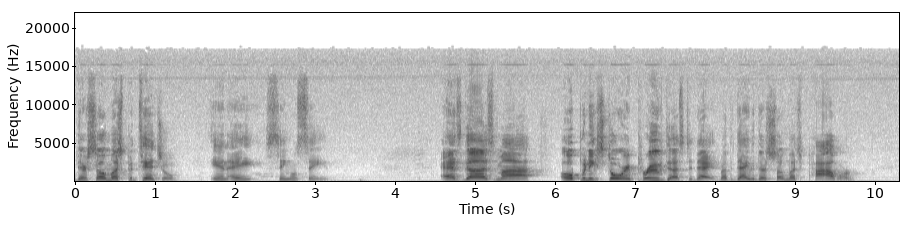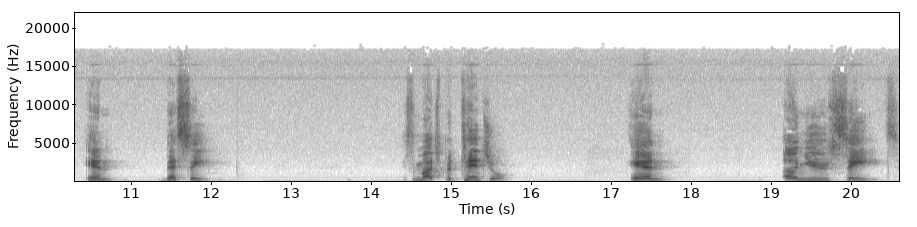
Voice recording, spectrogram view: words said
There's so much potential in a single seed. As does my opening story proved us today. Brother David, there's so much power in that seed. It's much potential in unused seeds.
